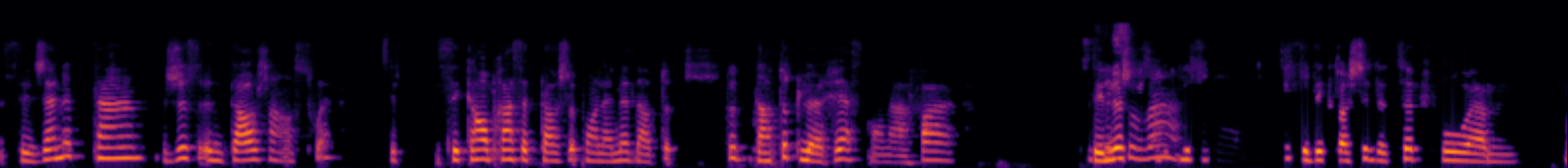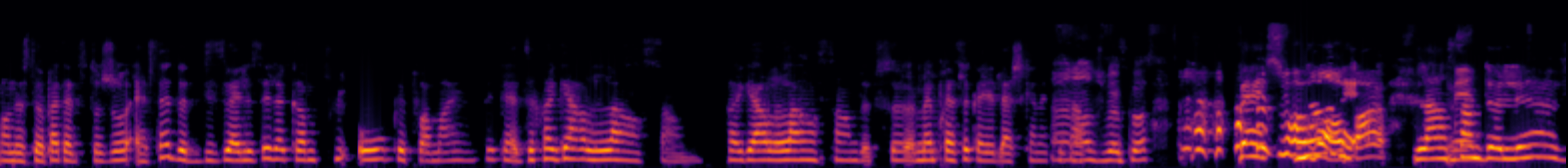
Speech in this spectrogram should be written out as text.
C'est jamais tant juste une tâche en soi. C'est quand on prend cette tâche-là et on la met dans tout, dans tout le reste qu'on a à faire. C'est là souvent. Il faut décrocher de ça, puis il faut. Euh, mon ostéopathe a dit toujours, essaie de te visualiser là, comme plus haut que toi-même. Puis elle dit, regarde l'ensemble. Regarde l'ensemble de tout ça. Même principe quand il y a de la chicane avec ah, Non, je veux pas. ben, je L'ensemble de l'œuvre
